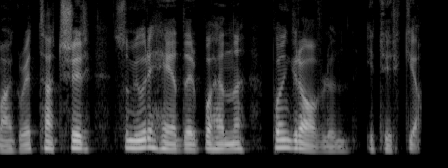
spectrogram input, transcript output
Margaret Thatcher, som gjorde heder på henne på en gravlund i Tyrkia.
